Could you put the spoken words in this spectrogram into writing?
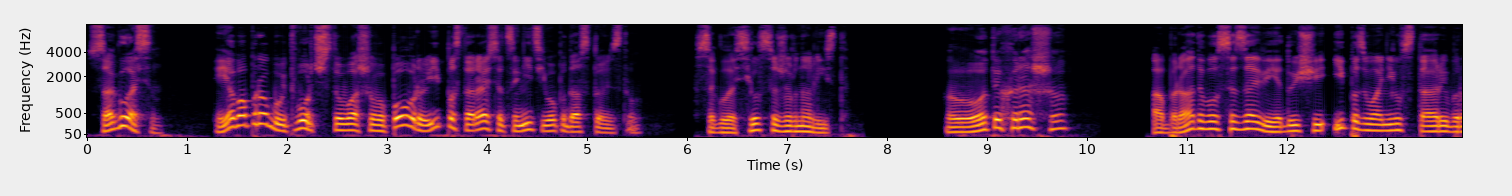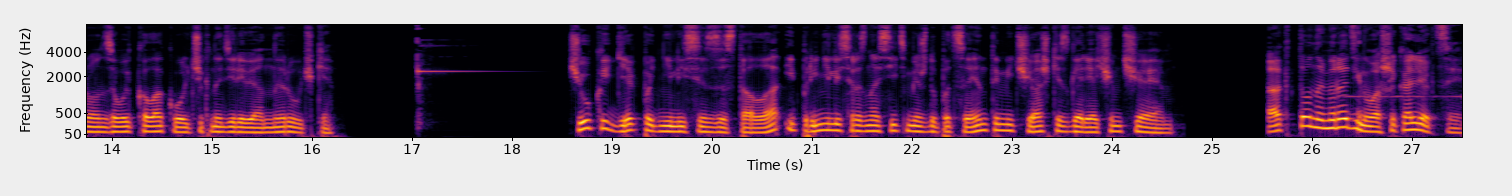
«Согласен. Я попробую творчество вашего повара и постараюсь оценить его по достоинству», — согласился журналист. «Вот и хорошо», Обрадовался заведующий и позвонил в старый бронзовый колокольчик на деревянной ручке. Чук и Гек поднялись из-за стола и принялись разносить между пациентами чашки с горячим чаем. «А кто номер один в вашей коллекции?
